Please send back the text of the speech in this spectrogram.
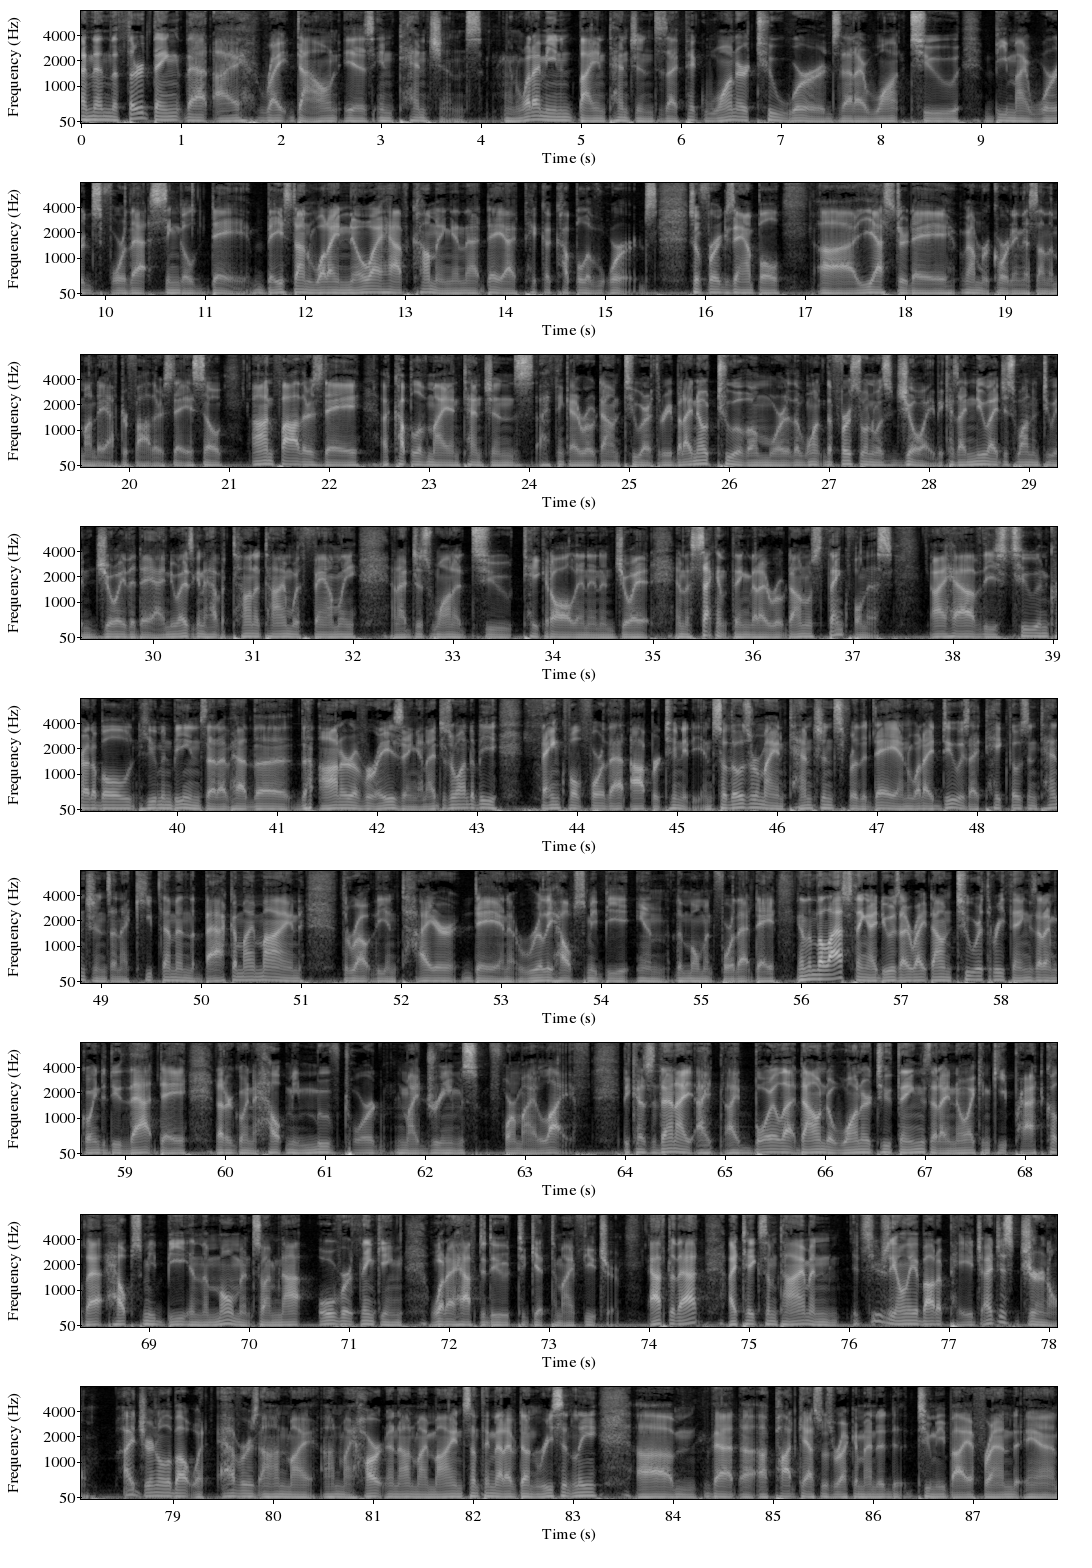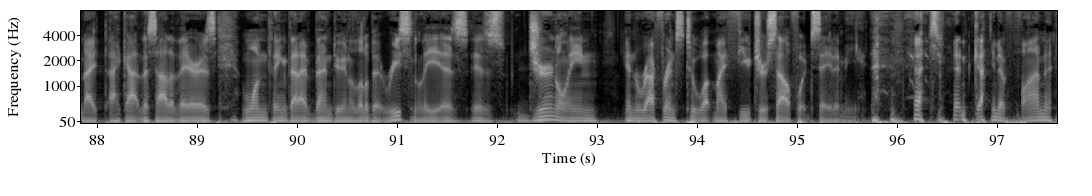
And then the third thing that I write down is intentions. And what I mean by intentions is I pick one or two words that I want to be my words for that single day. Based on what I know I have coming in that day, I pick a couple of words. So, for example, uh, yesterday. I'm recording this on the Monday after Father's Day. So on Father's Day, a couple of my intentions, I think I wrote down two or three, but I know two of them were the one. The first one was joy because I knew I just wanted to enjoy the day. I knew I was going to have a ton of time with family, and I just wanted to take it all in and enjoy it. And the second thing that I wrote down was thankfulness. I have these two incredible human beings that I've had the the honor of raising, and I just wanted to be thankful for that opportunity. And so those are my intentions for the day. And what I do is I take those intentions and I keep them in the back of my mind throughout the entire day. And it really helps me be in the moment for that day. And then the last thing I do is I write down two or three things that I'm going to do that day that are going to help me move toward my dreams for my life. Because then I, I, I boil that down to one or two things that I know I can keep practical. That helps me be in the moment. So I'm not overthinking what I have to do to get to my future. After that, I take some time and it's usually only about a page. I just journal. I journal about whatever's on my on my heart and on my mind. Something that I've done recently, um, that uh, a podcast was recommended to me by a friend, and I, I got this out of there. Is one thing that I've been doing a little bit recently is is journaling in reference to what my future self would say to me. That's been kind of fun,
